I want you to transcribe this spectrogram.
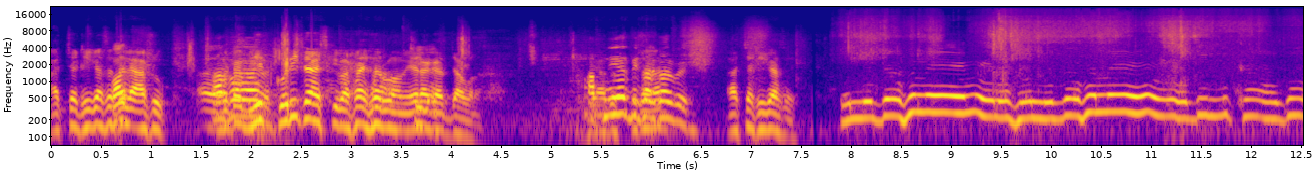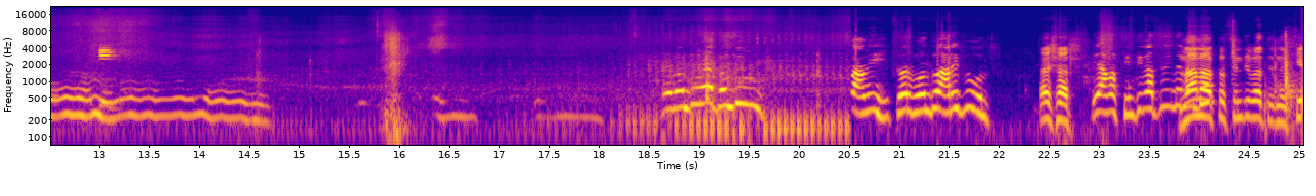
আচ্ছা ঠিক আছে তাহলে আসুক। ওটা ভিড় করি তো আজকে বাসায় ফেরবো আমি এর আগে যাব না। আপনি এর বিচার করবেন। আচ্ছা ঠিক আছে। বন্ধু এ বন্ধু। আমি তোর বন্ধু আরিফুল। স্যার। এ আমার চিনতে পারছিস না না তো চিনতে পারছিস না কে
